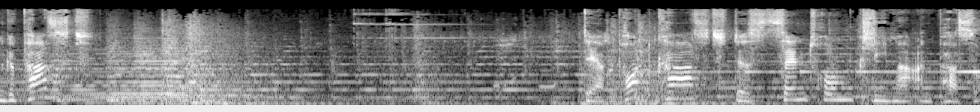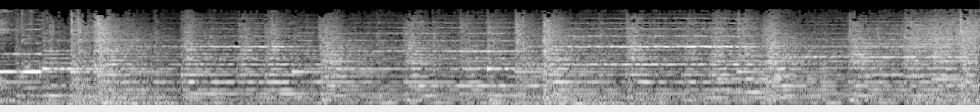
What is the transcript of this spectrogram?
Angepasst? Der Podcast des Zentrum Klimaanpassung.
